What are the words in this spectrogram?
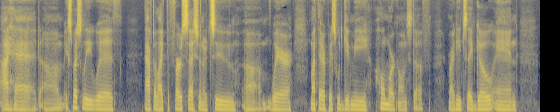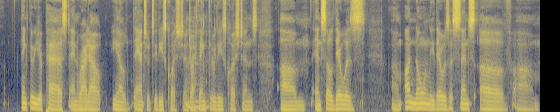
I had, um, especially with after like the first session or two, um, where my therapist would give me homework on stuff, right? He'd say, go and think through your past and write out, you know, the answer to these questions or think Mhm. through these questions. Um, and so there was, um, unknowingly, there was a sense of um,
